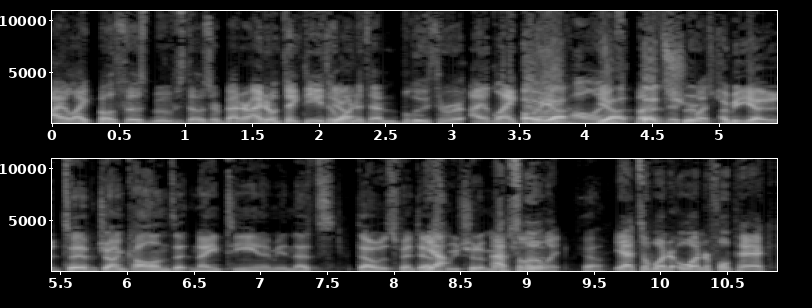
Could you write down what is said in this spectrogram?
I like both those moves; those are better. I don't think either yeah. one of them blew through it. I like oh, John yeah, Collins. Yeah, that's true. Question... I mean, yeah, to have John Collins at 19, I mean, that's that was fantastic. Yeah, we should have mentioned absolutely. That. Yeah, yeah, it's a, wonder- wonderful pick.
